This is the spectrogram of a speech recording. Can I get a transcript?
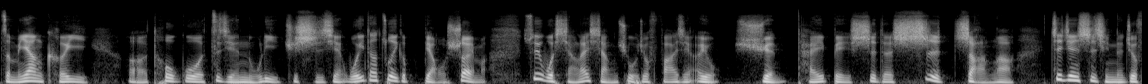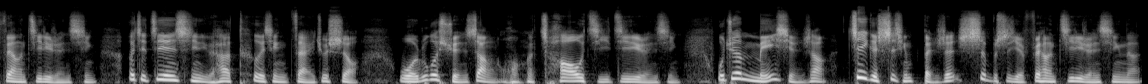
怎么样可以？呃，透过自己的努力去实现，我一定要做一个表率嘛。所以我想来想去，我就发现，哎呦，选台北市的市长啊，这件事情呢就非常激励人心。而且这件事情有它的特性在，就是哦，我如果选上，哇，超级激励人心。我觉得没选上，这个事情本身是不是也非常激励人心呢？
